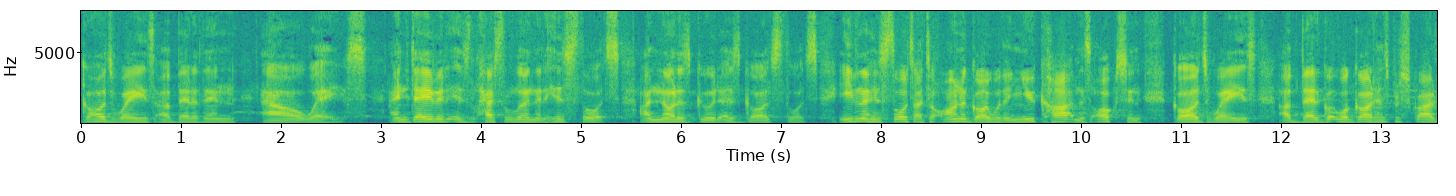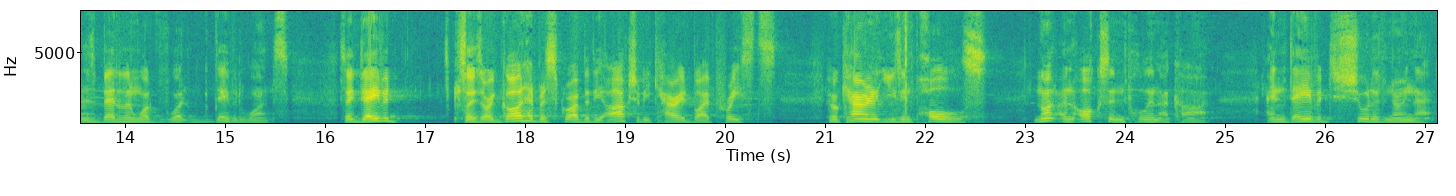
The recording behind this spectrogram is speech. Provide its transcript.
God's ways are better than our ways. And David is, has to learn that his thoughts are not as good as God's thoughts. Even though his thoughts are to honor God with a new cart and this oxen, God's ways are better. What God has prescribed is better than what, what David wants. So David, so sorry, God had prescribed that the ark should be carried by priests who are carrying it using poles, not an oxen pulling a cart. And David should have known that.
